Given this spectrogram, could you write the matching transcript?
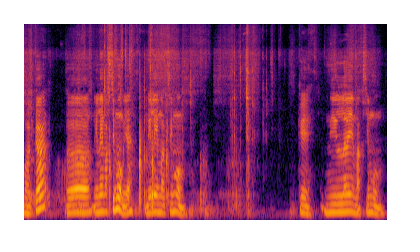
Maka eh, nilai maksimum ya. Nilai maksimum. Oke, nilai maksimum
